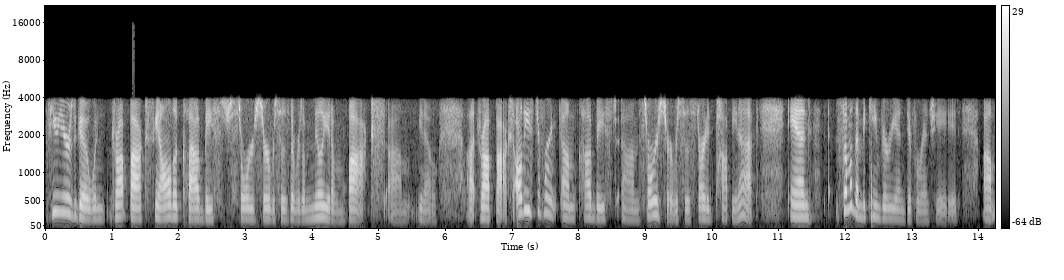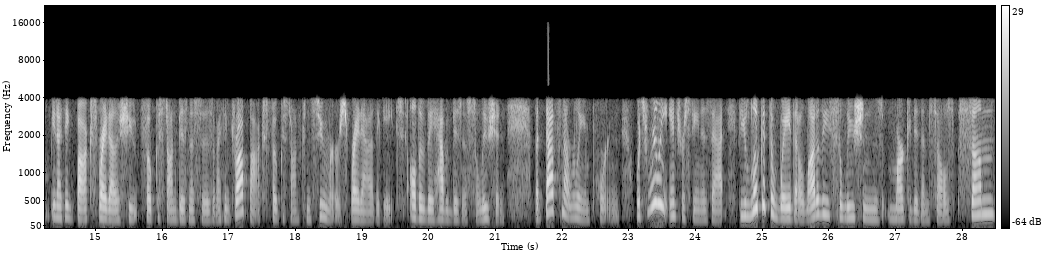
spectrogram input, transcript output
a few years ago when Dropbox, you know, all the cloud-based storage services, there was a million of them. Box, um, you know, uh, Dropbox, all these different um, cloud-based um, storage services started popping up, and some of them became very undifferentiated. Um, you know, I think Box right out of the chute focused on businesses, and I think Dropbox focused on consumers right out of the gate, although they have a business solution. But that's not really important. What's really interesting is that if you look at the way that a lot of these solutions marketed themselves, some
